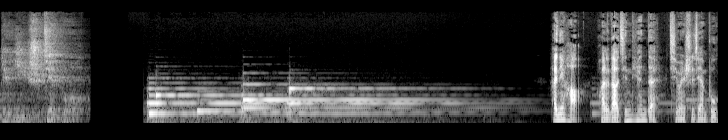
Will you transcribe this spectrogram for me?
灵异事件簿。嗨，你好，欢迎来到今天的奇闻事件部，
